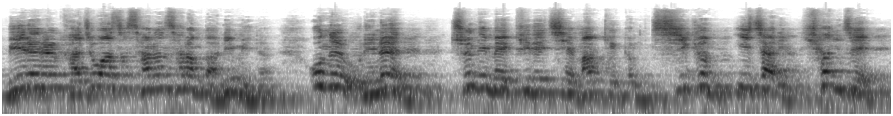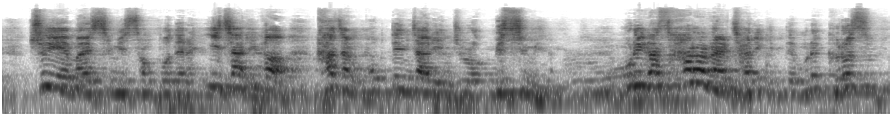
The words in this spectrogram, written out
미래를 가져와서 사는 사람도 아닙니다. 오늘 우리는 주님의 기대치에 맞게끔 지금 이 자리 현재 주의 말씀이 선포되는 이 자리가 가장 복된 자리인 줄로 믿습니다. 우리가 살아날 자리이기 때문에 그렇습니다.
